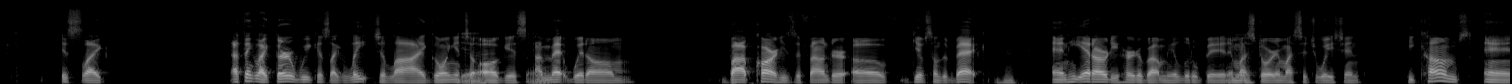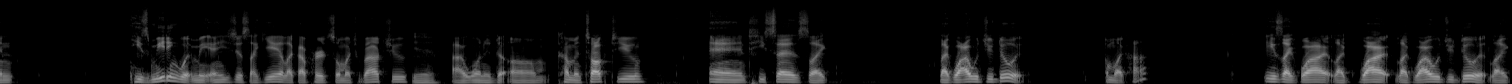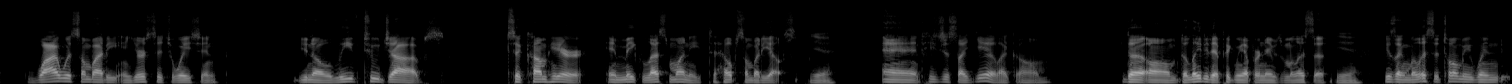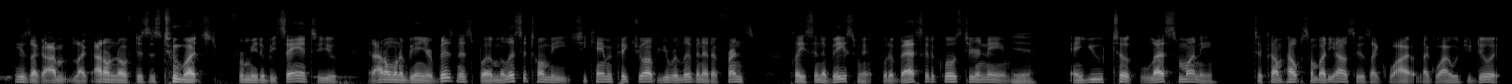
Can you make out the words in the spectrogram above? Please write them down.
it's like I think like third week is like late July going into Yeah, August. I met with um Bob Carr. He's the founder of Give Something Back, Mhm. and he had already heard about me a little bit and my story and my situation. He comes and he's meeting with me, and he's just like, "Yeah, like I've heard so much about you. Yeah. I wanted to um come and talk to you." And he says like, like why would you do it? I'm like, huh? He's like, why? Like why? Like why would you do it? Like why would somebody in your situation, you know, leave two jobs to come here and make less money to help somebody else? Yeah. And he's just like, yeah, like um, the um the lady that picked me up, her name's Melissa. Yeah. He's like, Melissa told me when he's like, I'm like, I don't know if this is too much for me to be saying to you, and I don't want to be in your business, but Melissa told me she came and picked you up. You were living at a friend's place in the basement with a basket of clothes to your name, Yeah. and you took less money to come help somebody else. It was like, why? Like, why would you do it?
